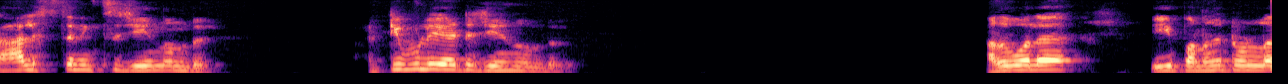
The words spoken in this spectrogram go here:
കാലിസ്തനിക്സ് ചെയ്യുന്നുണ്ട്. അടിപൊളിയായിട്ട് ചെയ്യുന്നുണ്ട്. അതുപോലെ ഈ പറഞ്ഞിട്ടുള്ള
